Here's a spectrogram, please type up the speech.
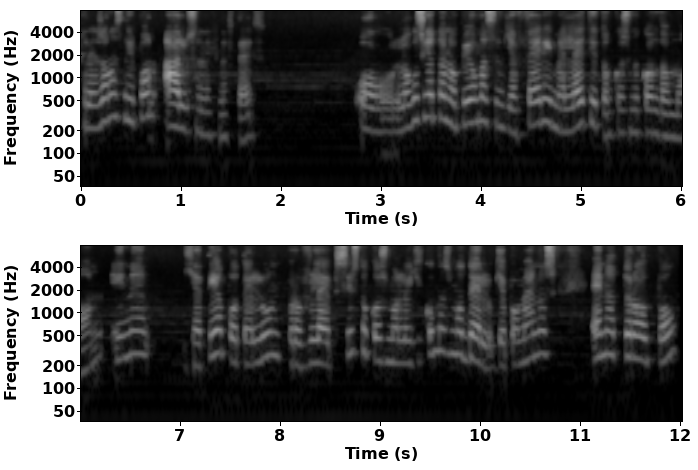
Χρειαζόμαστε λοιπόν άλλους ανιχνευτές. Ο λόγος για τον οποίο μας ενδιαφέρει η μελέτη των κοσμικών δομών είναι γιατί αποτελούν προβλέψεις στο κοσμολογικό μας μοντέλο και επομένως ένα τρόπο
